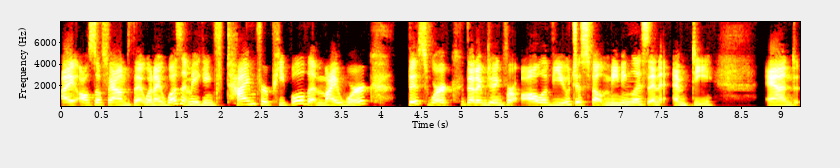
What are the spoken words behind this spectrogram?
I also found that when I wasn't making time for people, that my work, this work that I'm doing for all of you, just felt meaningless and empty. And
